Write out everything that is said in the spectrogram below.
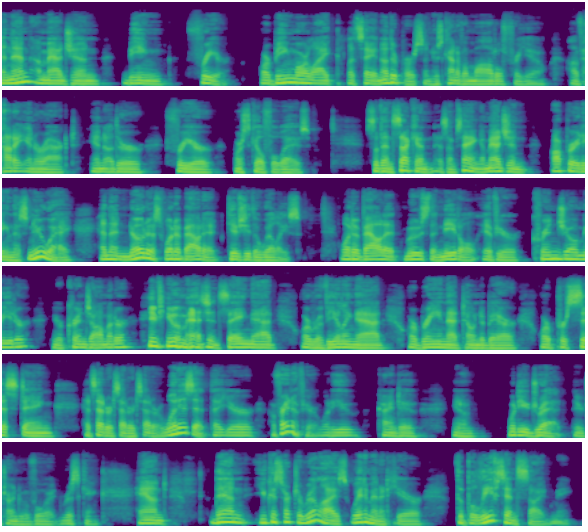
And then imagine being freer or being more like, let's say, another person who's kind of a model for you of how to interact in other freer, more skillful ways. So then, second, as I'm saying, imagine operating in this new way and then notice what about it gives you the willies. What about it moves the needle of your cringeometer, your cringeometer? If you imagine saying that or revealing that or bringing that tone to bear or persisting, et cetera, et cetera, et cetera. What is it that you're afraid of here? What do you kind of, you know, what do you dread that you're trying to avoid risking? And then you can start to realize wait a minute here, the beliefs inside me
